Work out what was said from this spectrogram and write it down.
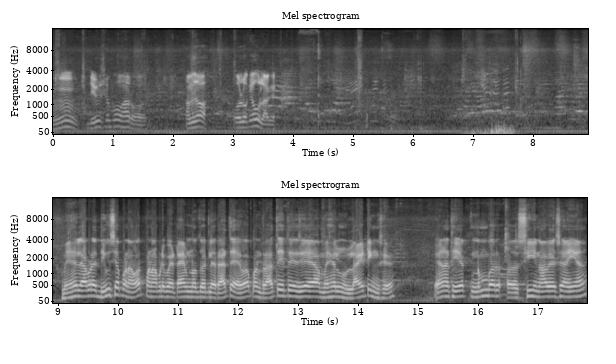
હમ દિવસે બહુ સારું હવે આમ જો ઓલું કેવું લાગે? મહેલ આપણે દિવસે પણ આવત પણ આપણી પાસે ટાઈમ નહોતો એટલે રાતે આવ્યા. પણ રાતે તે જે આ મહેલનું લાઇટિંગ છે એનાથી એક નંબર સીન આવે છે અહીંયા.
